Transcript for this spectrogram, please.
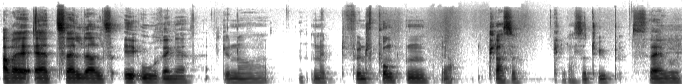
aber er zählt als EU-Ringe. Genau. Mit fünf Punkten. Ja, klasse. Klasse Typ. Sehr gut.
